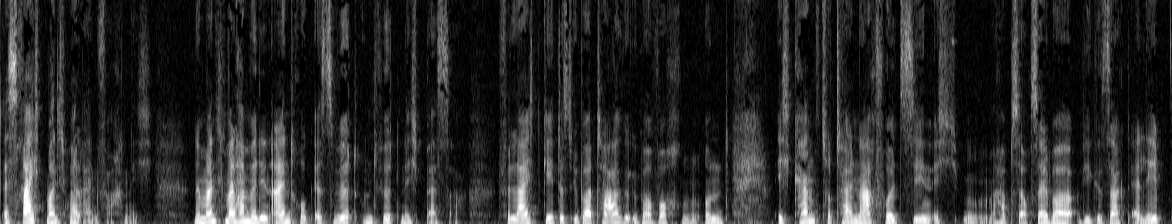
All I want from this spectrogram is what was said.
es reicht manchmal einfach nicht. Ne, manchmal haben wir den Eindruck, es wird und wird nicht besser. Vielleicht geht es über Tage, über Wochen und ich kann es total nachvollziehen. Ich hm, habe es auch selber, wie gesagt, erlebt.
